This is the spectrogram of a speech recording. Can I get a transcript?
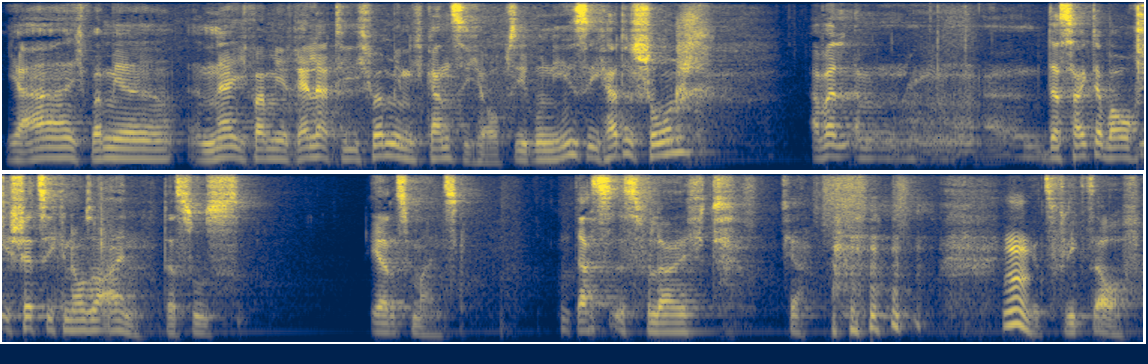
Ja, ich war mir, ne, ich war mir relativ, ich war mir nicht ganz sicher, ob es Ironie ist. Ich hatte schon aber ähm, das zeigt aber auch, ich schätze dich genauso ein, dass du es ernst meinst. Das ist vielleicht, tja, hm. jetzt fliegt es auf.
